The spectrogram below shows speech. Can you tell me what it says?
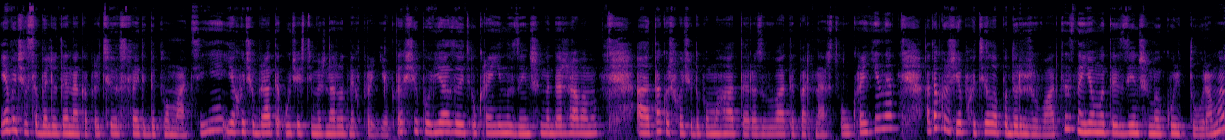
Я бачу себе людина, яка працює у сфері дипломатії. Я хочу брати участь у міжнародних проєктах, що пов'язують Україну з іншими державами. А також хочу допомагати розвивати партнерство України. А також я б хотіла подорожувати, знайомитись з іншими культурами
